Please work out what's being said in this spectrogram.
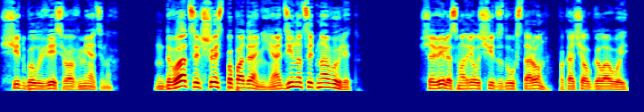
Щит был весь во вмятинах. Двадцать шесть попаданий, одиннадцать на вылет. Шавель осмотрел щит с двух сторон, покачал головой.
